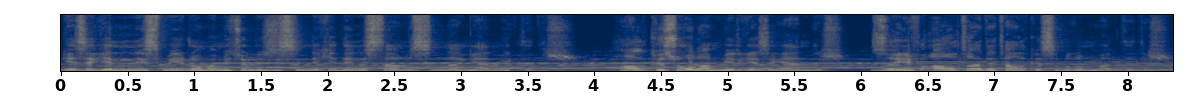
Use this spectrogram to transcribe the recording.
Gezegenin ismi Roma mitolojisindeki deniz tanrısından gelmektedir. Halkası olan bir gezegendir. Zayıf 6 adet halkası bulunmaktadır.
